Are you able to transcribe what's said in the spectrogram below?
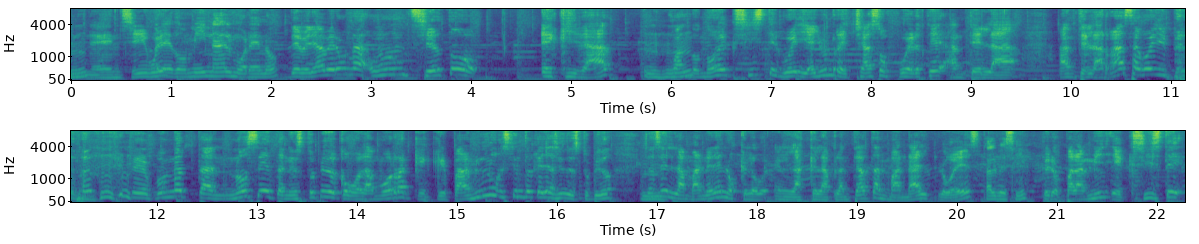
en, en sí, güey. Predomina el moreno. Debería haber una, un cierto equidad cuando no existe, güey, y hay un rechazo fuerte ante la ante la raza, güey, y perdón que me ponga tan, no sé, tan estúpido como la morra, que, que para mí no siento que haya sido estúpido. Entonces, la manera en, lo que lo- en la que la plantea tan banal lo es, Tal vez sí. pero para mí existe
